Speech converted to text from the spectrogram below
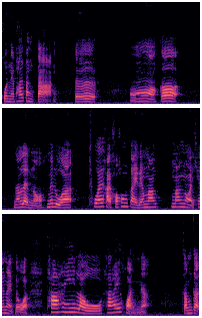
คนในภาคต่างๆ เออ อ๋อ ก็นั่นแหละเนาะไม่รู้ว่าช่วยขายข้อข้องใจได้มากมากน้อยแค่ไหนแต่ว่า ถ้าให้เราถ้าให้ขวัญเนี่ยจำกัด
